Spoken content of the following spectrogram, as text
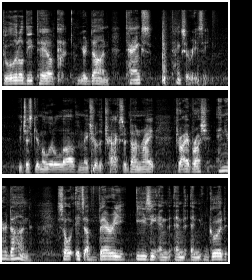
do a little detail, you're done. Tanks, tanks are easy. You just give them a little love, make sure the tracks are done right, dry brush, and you're done. So it's a very easy and, and, and good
